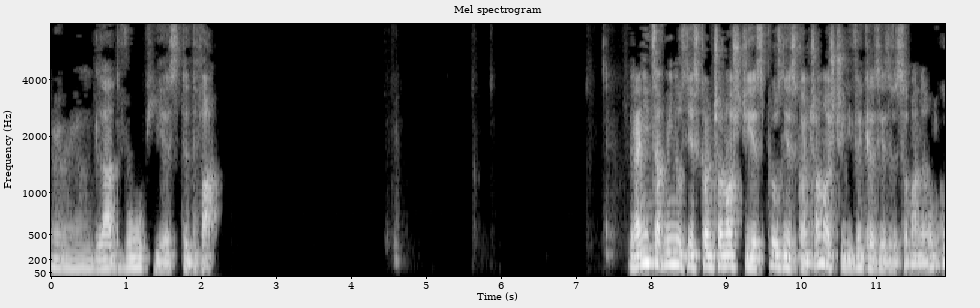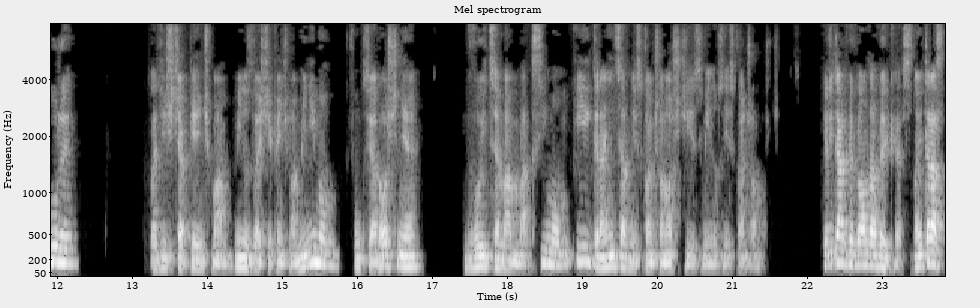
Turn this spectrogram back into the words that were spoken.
mm, dla dwóch jest 2. Granica w minus nieskończoności jest plus nieskończoność, czyli wykres jest rysowany od góry. 25 mam, minus 25 mam minimum, funkcja rośnie. Dwójce mam maksimum i granica w nieskończoności jest minus nieskończoność. Czyli tak wygląda wykres. No i teraz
